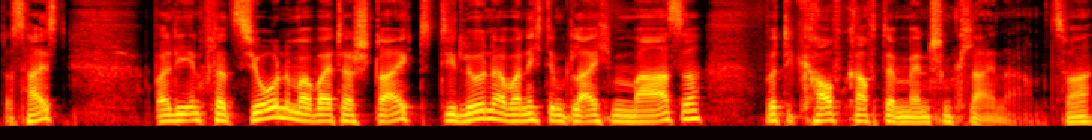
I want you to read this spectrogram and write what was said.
Das heißt, weil die Inflation immer weiter steigt, die Löhne aber nicht im gleichen Maße, wird die Kaufkraft der Menschen kleiner. Zwar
